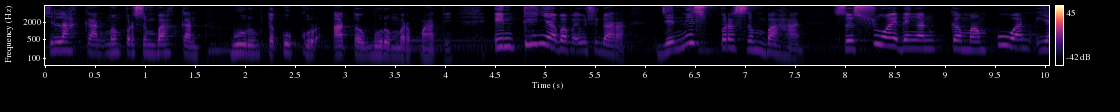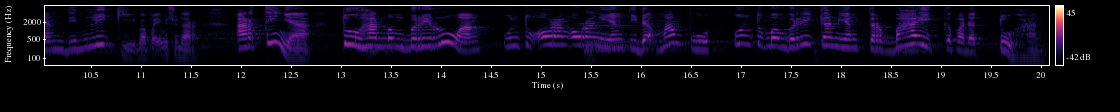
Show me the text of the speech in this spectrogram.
silahkan mempersembahkan burung tekukur atau burung merpati. Intinya Bapak Ibu Saudara, jenis persembahan sesuai dengan kemampuan yang dimiliki, Bapak Ibu Saudara. Artinya, Tuhan memberi ruang untuk orang-orang yang tidak mampu untuk memberikan yang terbaik kepada Tuhan.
